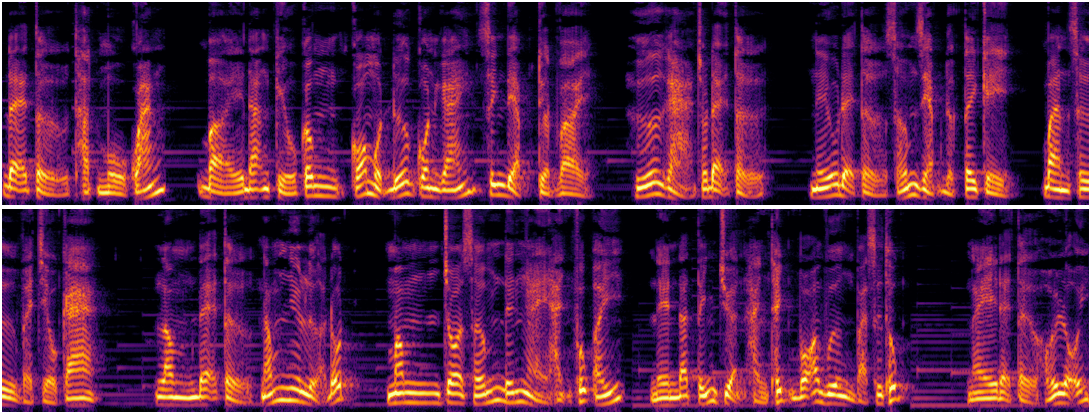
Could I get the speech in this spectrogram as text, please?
Đệ tử thật mù quáng, bởi đặng cửu công có một đứa con gái xinh đẹp tuyệt vời, hứa gả cho đệ tử. Nếu đệ tử sớm dẹp được tây kỳ, ban sư về triều ca, lòng đệ tử nóng như lửa đốt mong cho sớm đến ngày hạnh phúc ấy, nên đã tính chuyện hành thích võ vương và sư thúc. Nay đệ tử hối lỗi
